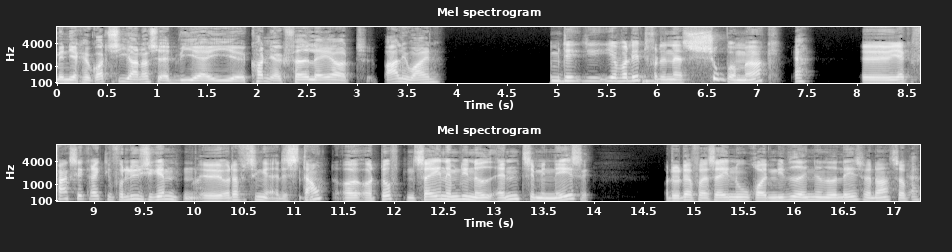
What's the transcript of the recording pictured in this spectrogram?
men jeg kan jo godt sige, Anders, at vi er i øh, cognac-fadlageret barley wine. Jamen, det, jeg var lidt, for den er super mørk. Ja. Øh, jeg kan faktisk ikke rigtig få lys igennem den, øh, og derfor tænker jeg, er det stout? Og, og duften sagde nemlig noget andet til min næse. Og det var derfor, jeg sagde, nu røg den lige videre, inden jeg nåede at læse, hvad det var. Så Ja.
